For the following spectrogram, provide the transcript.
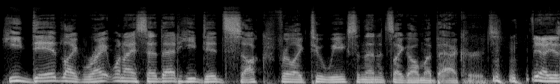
he did like right when I said that he did suck for like two weeks and then it's like oh my back hurts. Yeah.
